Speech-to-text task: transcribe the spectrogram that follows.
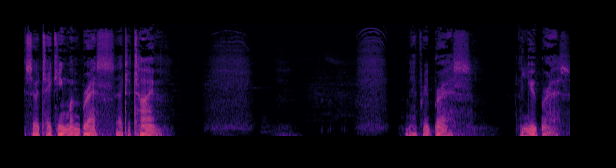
So taking one breath at a time. Every breath, a new breath.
